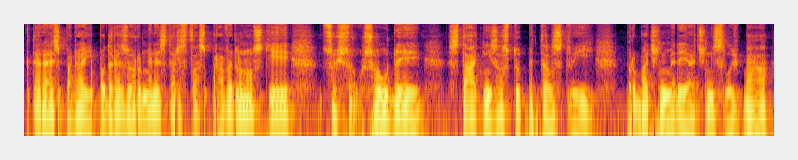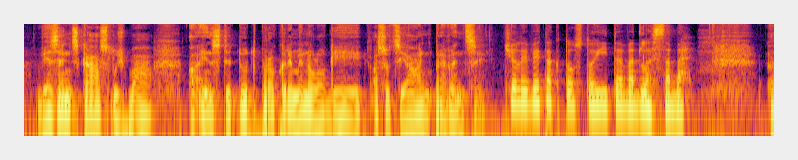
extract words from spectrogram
které spadají pod rezort Ministerstva spravedlnosti, což jsou soudy, státní zastupitelství, probační mediační služba, vězeňská služba a Institut pro kriminologii psychologii a sociální prevenci. Čili vy takto stojíte vedle sebe? E,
